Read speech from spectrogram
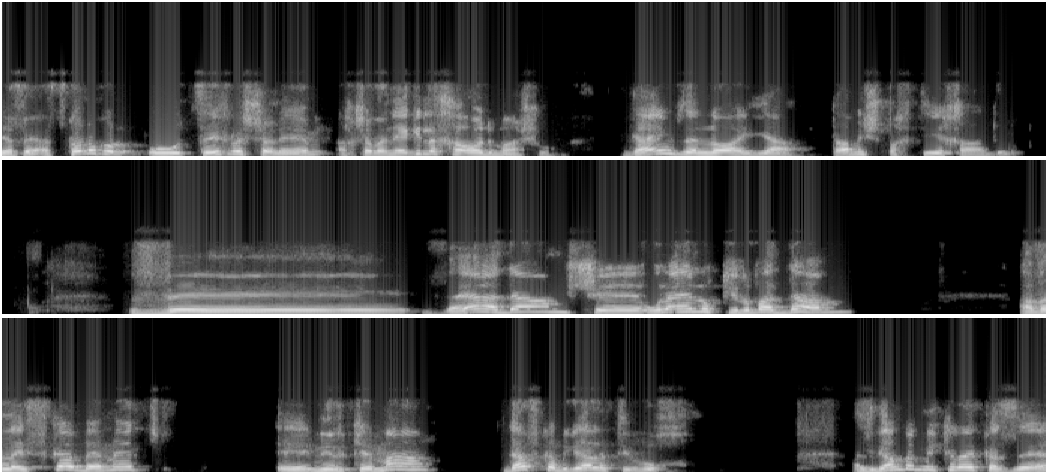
יפה, אז קודם כל הוא צריך לשלם, עכשיו אני אגיד לך עוד משהו, גם אם זה לא היה תא משפחתי אחד, וזה היה אדם שאולי אין לו קרבת דם, אבל העסקה באמת אה, נרקמה דווקא בגלל התיווך. אז גם במקרה כזה,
